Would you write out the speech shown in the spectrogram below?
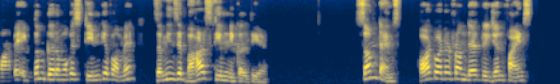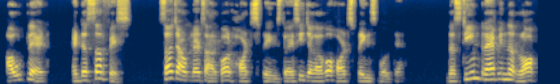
वहाँ पे एकदम गर्म होकर स्टीम के फॉर्म में ज़मीन से बाहर स्टीम निकलती है। Sometimes hot water from that region finds outlet at the surface such outlets are called hot springs तो ऐसी जगह को हॉट स्प्रिंग्स बोलते हैं। The steam trap in the rock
